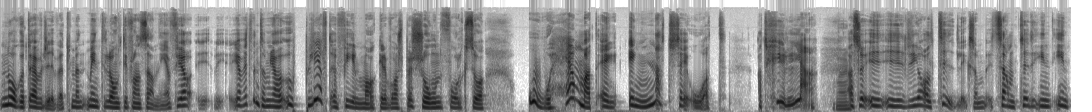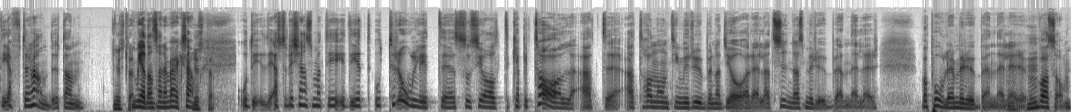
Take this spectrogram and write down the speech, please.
något överdrivet, men, men inte långt ifrån sanningen. För jag, jag vet inte om jag har upplevt en filmmakare vars person folk så ohämmat äg- ägnat sig åt att hylla. Alltså i, i realtid, liksom. samtidigt, in, inte i efterhand, utan medan han är verksam. Det. Och det, alltså det känns som att det, det är ett otroligt eh, socialt kapital att, eh, att ha någonting med Ruben att göra eller att synas med Ruben eller vara polare med Ruben eller Mhm. vad som.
